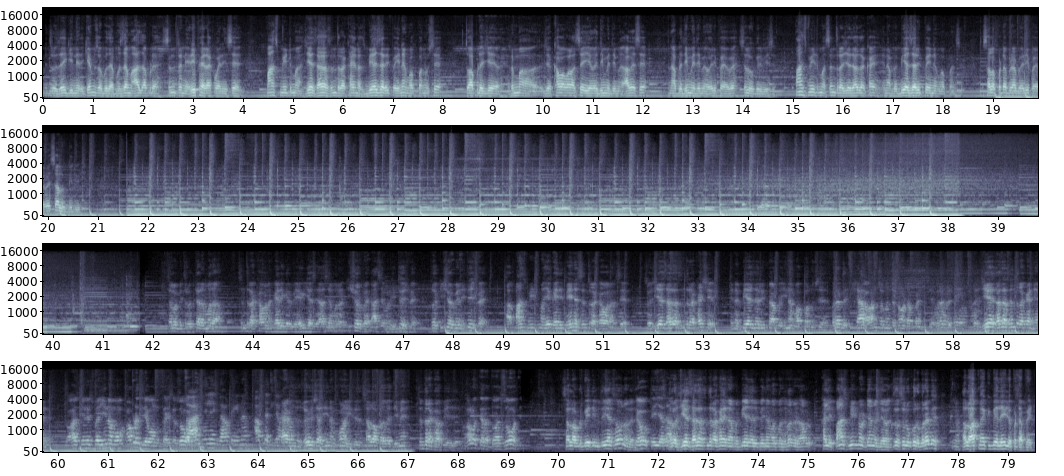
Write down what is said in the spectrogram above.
મિત્રો, જય ગિરનેરી. કેમ છો બધા? મજામાં? આજ આપણે સંતરાની રિફાઈ રાખવાની છે. પાંચ મિનિટમાં જે ઝાઝા સંતરા ખાય એના બે હજાર રૂપિયા ઇનામ આપવાનું છે. તો આપણે જે રમવા, જે ખાવાવાળા છે એ હવે ધીમે ધીમે આવે છે અને આપણે ધીમે ધીમે હરીફાઈ હવે ચાલુ કરવી છે. પાંચ મિનિટમાં સંતરા જે ઝાઝા ખાય એને આપણે બે હજાર રૂપિયા ઇનામ આપવાનું છે. તો ચાલો ફટાફટ આપણે હરીફાઈ હવે ચાલુ કરવી છે. ભાઈ આવી ગયા છે આ છે અમારા કિશોરભાઈ આ છે અમારા હિતેશભાઈ. તો કિશોરભાઈ ને હિતેશભાઈ આ પાંચ મિનિટમાં એક ગાડી બેને સંતરા ખાવાના છે. તો જે ઝાઝા સંતરા ખાશે એને બે હજાર રૂપિયા આપણે ઇનામ આપવાનું છે. બરાબર? ચાર પાંચસો પંચો નોટ આપવાની છે બરાબર? તો જે ઝાઝા સંતરા ખાય ને એને. તો આજ દિનેશભાઈ ઇનામ આપણે જ લેવાનું થાય છે જો આજ નિલેશભાઈ આપણે ઇનામ આપણે જ કાંઈ લેવાનું વાંધો નહીં. જોયું છે ઇનામ કોણ લીધે ચાલો આપણે હવે ધીમે સંતરા ખાવા બે જઈએ હાલો ત્યારે તો આજ જો ચાલો આપણે બે તમે તૈયાર છો ને હાલો જે ઝાઝા સંતરા ખાય ને આપણે બે હજાર રૂપિયા આપવાનું બરાબર આપણે ખાલી પાંચ મિનિટનો ટાઈમ જ લેવાનો. તો ચાલુ કરો બરાબર. હાલો હાથમાં એક બે લઈ લો ફટાફટ.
